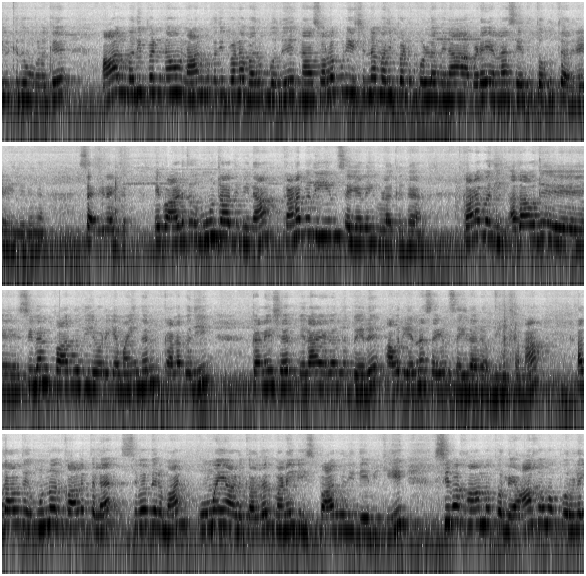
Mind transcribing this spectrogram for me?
இருக்குது உங்களுக்கு. ஆறு மதிப்பெண்ணோ நான்கு மதிப்பெண்ணோ வரும்போது நான் சொல்லக்கூடிய சின்ன மதிப்பெண்ணுக்குள்ள வினா விடையெல்லாம் சேர்த்து தொகுத்து அதில் எழுதிடுங்க. சரி ரைட்டு. இப்போ அடுத்தது மூன்றாவது வினா கணபதியின் செயலை விளக்குக. கணபதி அதாவது சிவன் பார்வதியோடைய மைந்தன் கணபதி கணேசர் விநாயகர்னு பேர் அவர் என்ன செயல் செய்தார் அப்படின்னு சொன்னால் அதாவது முன்னொரு காலத்தில் சிவபெருமான் உமையாளுக்கு அதாவது மனைவி பார்வதி தேவிக்கு சிவகாம பொருளை ஆகம பொருளை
